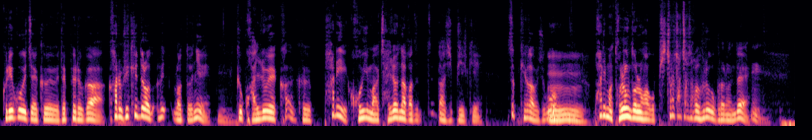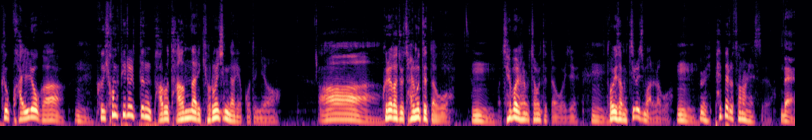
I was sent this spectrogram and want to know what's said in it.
그리고 이제 그 데페르가 칼을 휘휘둘렀더니 음. 그 관료의 칼- 그 팔이 거의 막 잘려나가다시피 이렇게 쓱 해가지고 음. 팔이 막 덜렁덜렁하고 피 철철철 흐르고 그러는데 음. 그 관료가 음. 그 현피를 뜬 바로 다음 날이 결혼식 날이었거든요. 아. 그래가지고 잘못됐다고. 음. 제발 잘못 잘못됐다고 이제 음. 더 이상 찌르지 말라고. 음. 그래서 패배를 선언했어요. 네.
